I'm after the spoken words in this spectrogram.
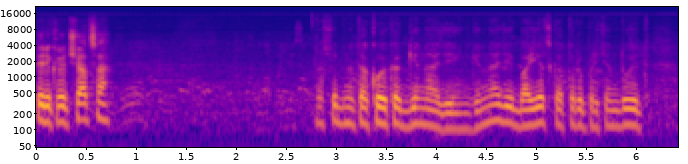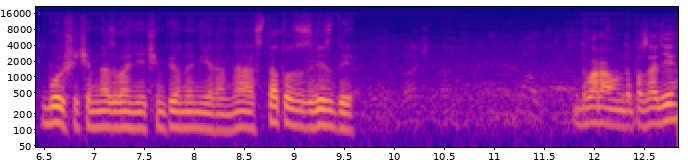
переключаться. Особенно такой, как Геннадий. Геннадий – боец, который претендует больше, чем на звание чемпиона мира, на статус звезды. Два раунда позади.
